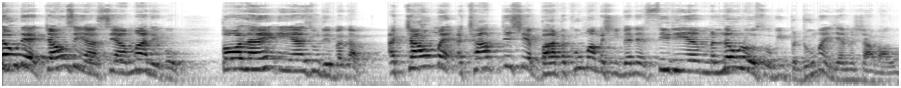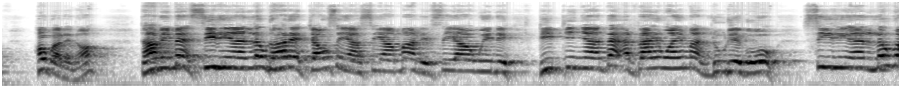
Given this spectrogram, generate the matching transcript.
လောက်တဲ့ကျောင်းဆရာဆရာမတွေကိုတော်လိုင်းအင်အားစုတွေဘက်ကအကြောင်းမဲ့အခြားပြစ်ရှက်ဘာတစ်ခုမှမရှိဘဲနဲ့စီဒီအမ်မလုံလို့ဆိုပြီးဘယ်သူမှရမ်းမရှာပါဘူးဟုတ်ပါတယ်နော်ဒါပေမဲ့စီဒီအမ်လောက်ထားတဲ့ကျောင်းဆရာဆရာမတွေဆရာဝန်တွေဒီပညာတတ်အတိုင်းဝိုင်းမှလူတွေကို စီဒီအမ်လောက်က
